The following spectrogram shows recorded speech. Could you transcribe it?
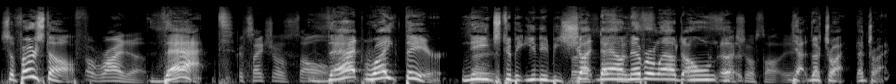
So first off, A write up. that Sexual assault. that right there needs to be you need to be so shut down, so never allowed to own. uh, sexual assault. yeah, that's right. That's right.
